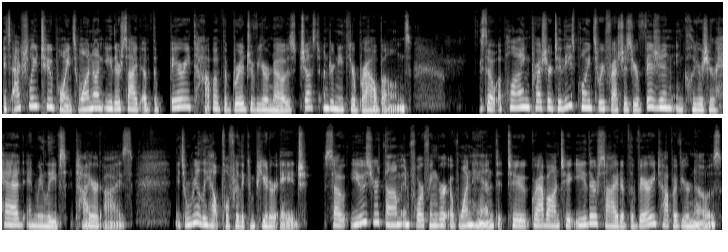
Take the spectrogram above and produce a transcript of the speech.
It's actually two points, one on either side of the very top of the bridge of your nose, just underneath your brow bones. So, applying pressure to these points refreshes your vision and clears your head and relieves tired eyes. It's really helpful for the computer age. So use your thumb and forefinger of one hand to grab onto either side of the very top of your nose.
